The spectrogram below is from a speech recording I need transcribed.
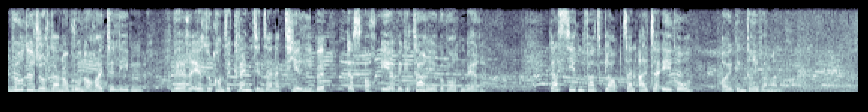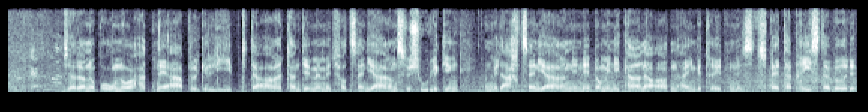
Würde Giordano Bruno heute leben, wäre er so konsequent in seiner Tierliebe, dass auch er Vegetarier geworden wäre. Das jedenfalls glaubt sein alter Ego, Eugen Drewermann. Giordano Bruno hat Neapel geliebt, der Ort, an dem er mit 14 Jahren zur Schule ging und mit 18 Jahren in den Dominikanerorden eingetreten ist, später Priester wurde.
